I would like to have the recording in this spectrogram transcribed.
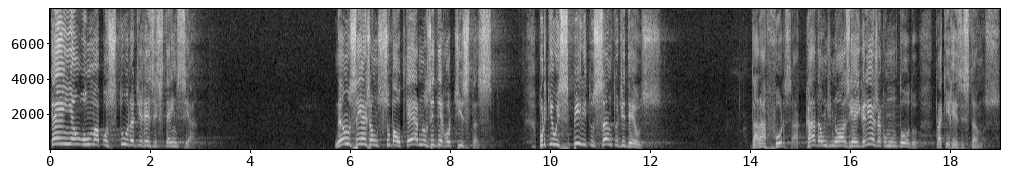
tenham uma postura de resistência. Não sejam subalternos e derrotistas, porque o Espírito Santo de Deus dará força a cada um de nós e à igreja como um todo para que resistamos.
